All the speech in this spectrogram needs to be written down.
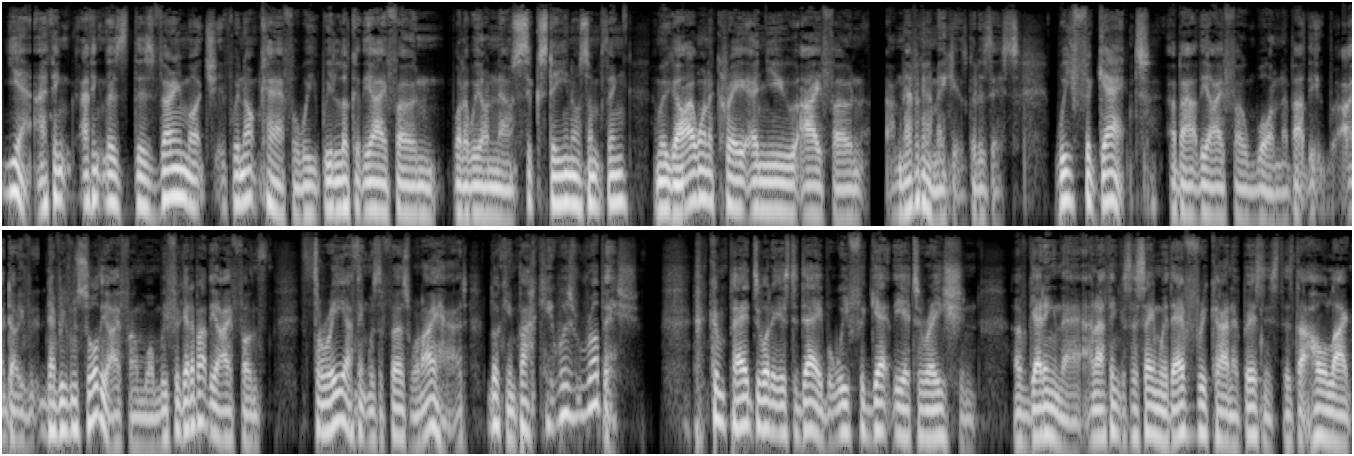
Yeah, I think I think there's there's very much if we're not careful, we we look at the iPhone, what are we on now, 16 or something, and we go, I want to create a new iPhone. I'm never going to make it as good as this. We forget about the iPhone 1, about the I don't even never even saw the iPhone 1. We forget about the iPhone 3, I think was the first one I had. Looking back, it was rubbish compared to what it is today, but we forget the iteration of getting there. And I think it's the same with every kind of business. There's that whole like,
